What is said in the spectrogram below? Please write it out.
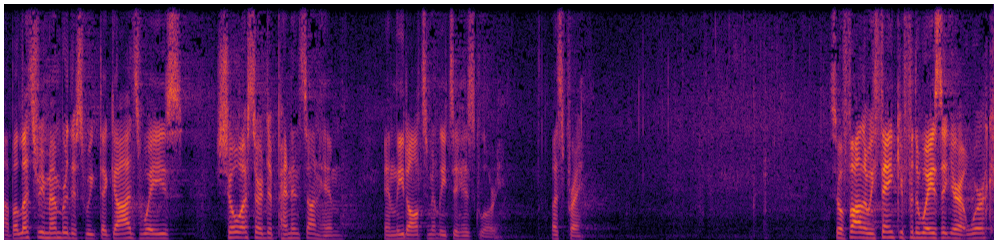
Uh, but let's remember this week that God's ways show us our dependence on Him and lead ultimately to His glory. Let's pray. So, Father, we thank you for the ways that you're at work.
